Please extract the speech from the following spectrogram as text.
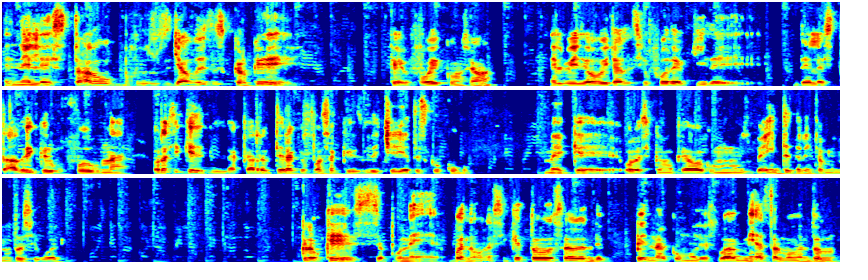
En el estado, pues ya ves, creo que, que fue, ¿cómo se llama? El video viral sí fue de aquí de, del estado y creo que fue una ahora sí que la carretera que pasa que es Lechería Texcoco me que ahora sí que me quedaba como unos 20 30 minutos igual. Creo que se pone bueno ahora sí que todos hablan de pena como les fue a mí hasta el momento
